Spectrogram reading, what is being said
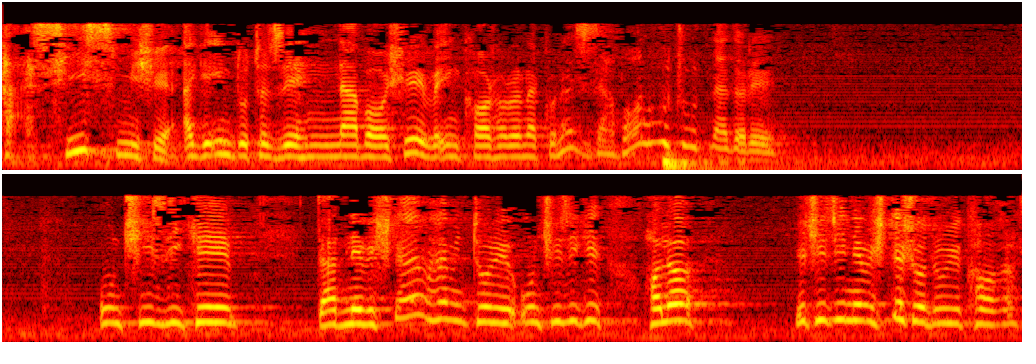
تأسیس میشه. اگه این دوتا ذهن نباشه و این کارها رو نکنه زبان وجود نداره. اون چیزی که در نوشته هم همینطوره. اون چیزی که حالا یه چیزی نوشته شد روی کاغذ.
